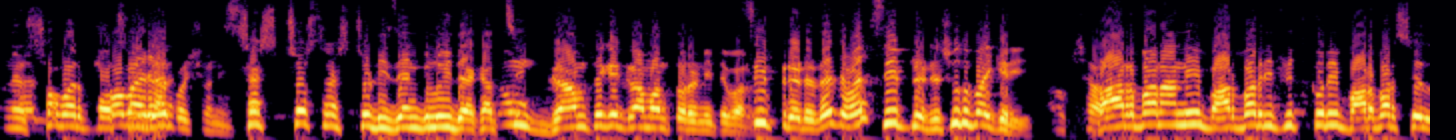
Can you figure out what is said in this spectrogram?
সবার সবার পছন্দের শ্রেষ্ঠ শ্রেষ্ঠ ডিজাইন দেখাচ্ছি। গ্রাম থেকে গ্রামান্তরে নিতে পারবে। রেটে তাই ভাই? সিপ রেটে শুধু পাইকারি। আচ্ছা। বারবার আনি বারবার রিপিট করি বারবার সেল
